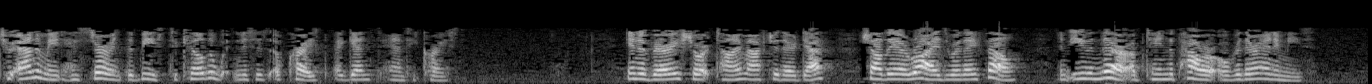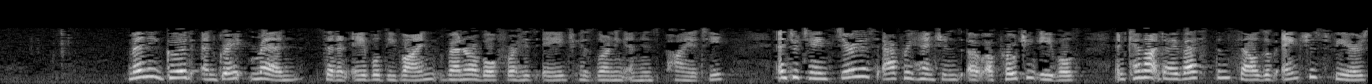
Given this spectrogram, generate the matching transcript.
to animate his servant the beast to kill the witnesses of Christ against Antichrist. In a very short time after their death shall they arise where they fell, and even there obtain the power over their enemies. Many good and great men, said an able divine, venerable for his age, his learning, and his piety, entertain serious apprehensions of approaching evils, and cannot divest themselves of anxious fears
